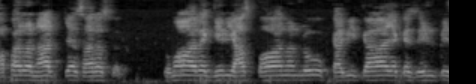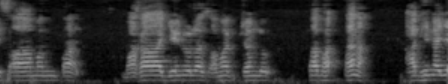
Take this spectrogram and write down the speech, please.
అపర నాట్య సరస్వతి కుమారగిరి ఆస్థానంలో కవి గాయక శిల్పి సామంతాది మహాజనుల సమక్షంలో తభ తన అభినయ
